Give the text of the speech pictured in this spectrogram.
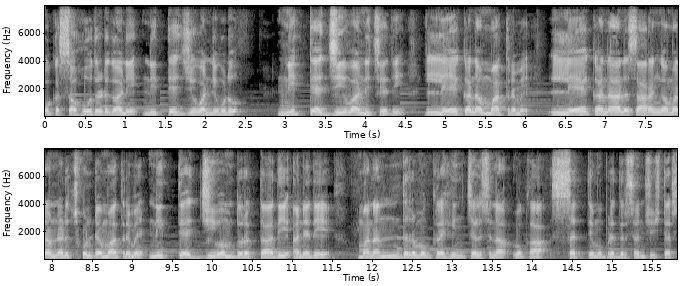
ఒక సహోదరుడు కానీ నిత్య జీవాన్నివుడు నిత్య జీవాన్నిచ్చేది లేఖనం మాత్రమే. లేఖనానుసారంగా మనం నడుచుకుంటే మాత్రమే నిత్య జీవం దొరుకుతుంది అనేది మనందరము గ్రహించాల్సిన ఒక సత్యము బ్రదర్స్ అండ్ సిస్టర్స్.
